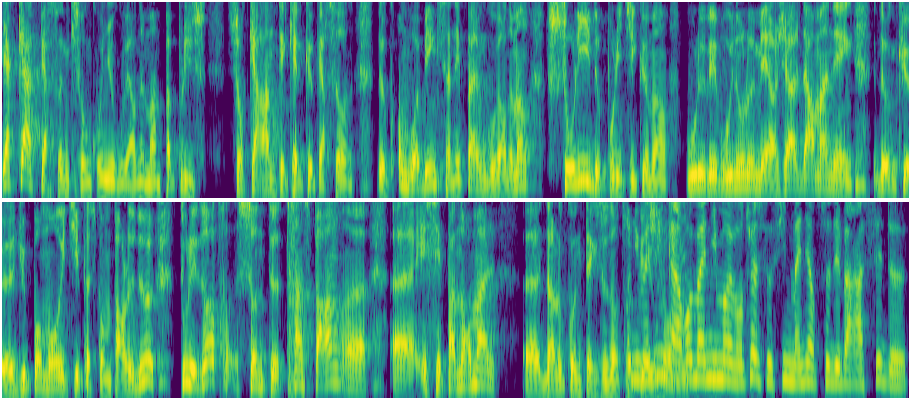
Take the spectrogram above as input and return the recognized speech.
il y a quatre personnes qui sont connues au gouvernement, pas plus, sur 40 et quelques personnes. Donc on voit bien que ça n'est pas un gouvernement solide politiquement. Vous levez Bruno Le Maire, Gérald Darmanin, donc euh, Dupont-Moretti, parce qu'on parle d'eux. Tous les autres sont transparents euh, euh, et c'est pas normal. Euh, dans le contexte de notre On pays. On imagine qu'un remaniement éventuel, c'est aussi une manière de se débarrasser de,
